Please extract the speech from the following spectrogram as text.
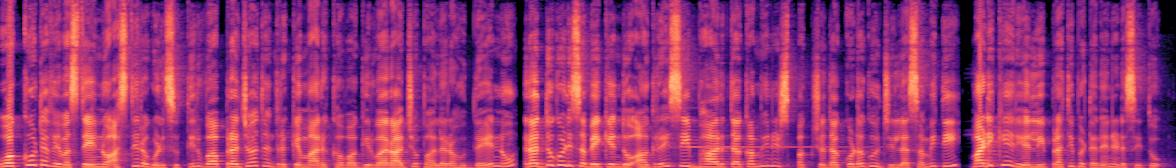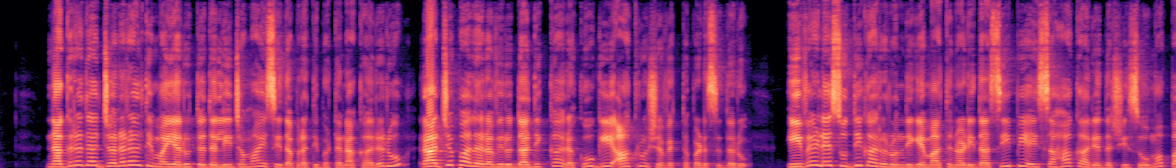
ಒಕ್ಕೂಟ ವ್ಯವಸ್ಥೆಯನ್ನು ಅಸ್ಥಿರಗೊಳಿಸುತ್ತಿರುವ ಪ್ರಜಾತಂತ್ರಕ್ಕೆ ಮಾರಕವಾಗಿರುವ ರಾಜ್ಯಪಾಲರ ಹುದ್ದೆಯನ್ನು ರದ್ದುಗೊಳಿಸಬೇಕೆಂದು ಆಗ್ರಹಿಸಿ ಭಾರತ ಕಮ್ಯುನಿಸ್ಟ್ ಪಕ್ಷದ ಕೊಡಗು ಜಿಲ್ಲಾ ಸಮಿತಿ ಮಡಿಕೇರಿಯಲ್ಲಿ ಪ್ರತಿಭಟನೆ ನಡೆಸಿತು. ನಗರದ ಜನರಲ್ ತಿಮ್ಮಯ್ಯ ವೃತ್ತದಲ್ಲಿ ಜಮಾಯಿಸಿದ ಪ್ರತಿಭಟನಾಕಾರರು ರಾಜ್ಯಪಾಲರ ವಿರುದ್ಧ ಧಿಕ್ಕಾರ ಕೂಗಿ ಆಕ್ರೋಶ ವ್ಯಕ್ತಪಡಿಸಿದರು. ಈ ವೇಳೆ ಸುದ್ದಿಗಾರರೊಂದಿಗೆ ಮಾತನಾಡಿದ ಸಿಪಿಐ ಸಹ ಕಾರ್ಯದರ್ಶಿ ಸೋಮಪ್ಪ,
